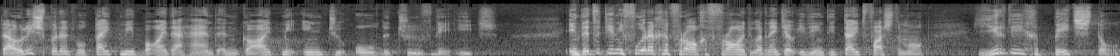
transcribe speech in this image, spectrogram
the Holy Spirit will take me by the hand and guide me into all the truth there is. En dit wat jy in die vorige vraag gevra het oor net jou identiteit vas te maak, hierdie gebedsstil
